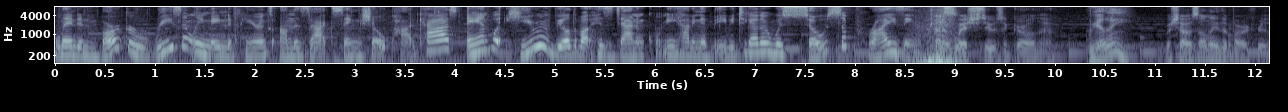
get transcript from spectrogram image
Landon Barker recently made an appearance on the Zach Sang Show podcast, and what he revealed about his dad and Kourtney having a baby together was so surprising. I kind of wish she was a girl though. Really? Wish I was only the Barker,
